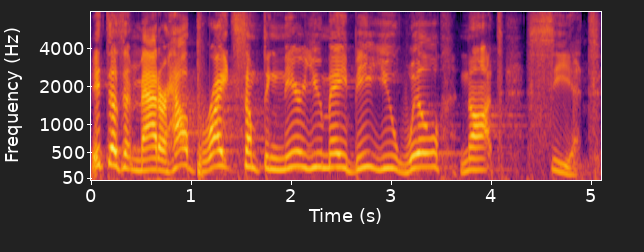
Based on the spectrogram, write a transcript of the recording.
it doesn't matter how bright something near you may be, you will not see it.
